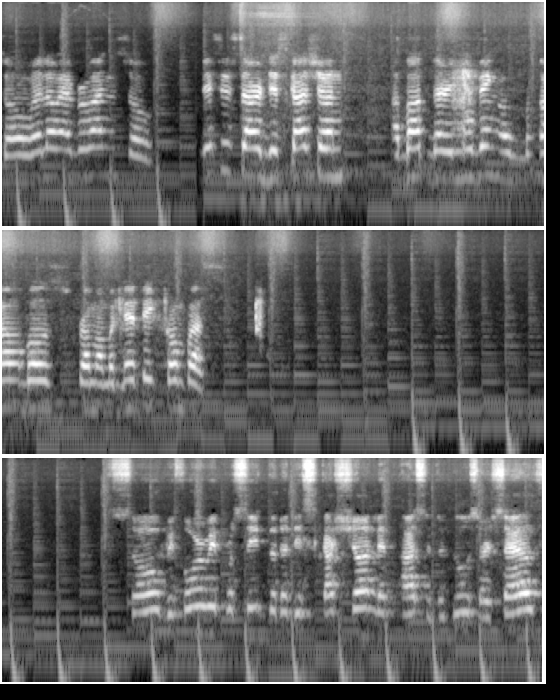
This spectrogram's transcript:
So, hello everyone. So, this is our discussion about the removing of bubbles from a magnetic compass. So, before we proceed to the discussion, let us introduce ourselves.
